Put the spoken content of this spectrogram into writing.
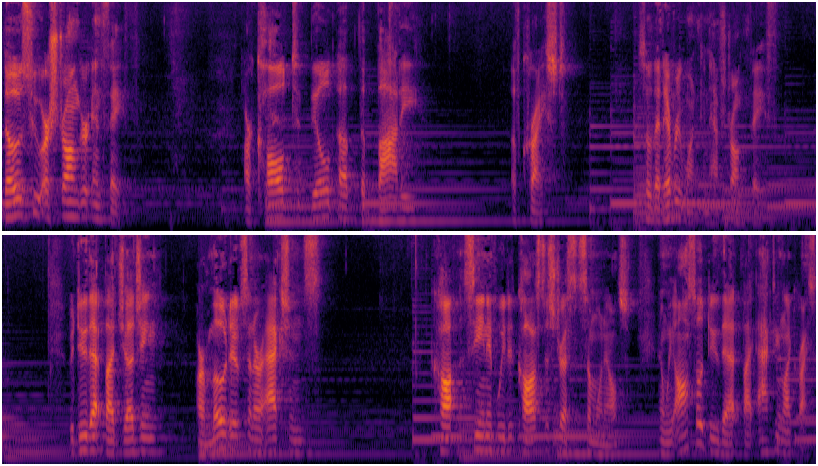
Those who are stronger in faith are called to build up the body of Christ so that everyone can have strong faith. We do that by judging our motives and our actions, seeing if we did cause distress to someone else. And we also do that by acting like Christ,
